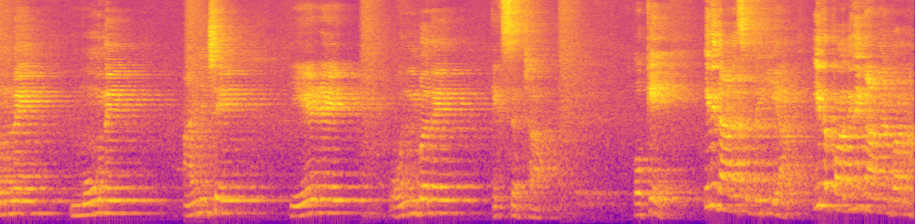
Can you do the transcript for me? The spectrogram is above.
ഒന്ന് മൂന്ന് അഞ്ച് ഏഴ് ഒൻപത് എക്സെട്ര ഓക്കെ ഇനി ഇതാണ് ശ്രദ്ധിക്കുക. ഇതിന്റെ പകുതി കാണാൻ പറഞ്ഞു.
